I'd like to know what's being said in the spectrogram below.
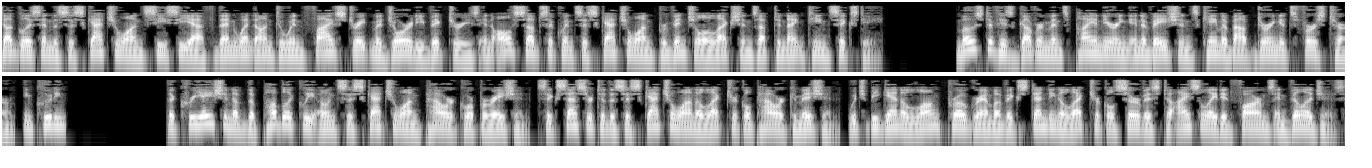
Douglas and the Saskatchewan CCF then went on to win five straight majority victories in all subsequent Saskatchewan provincial elections up to 1960. Most of his government's pioneering innovations came about during its first term, including the creation of the publicly owned Saskatchewan Power Corporation, successor to the Saskatchewan Electrical Power Commission, which began a long program of extending electrical service to isolated farms and villages.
